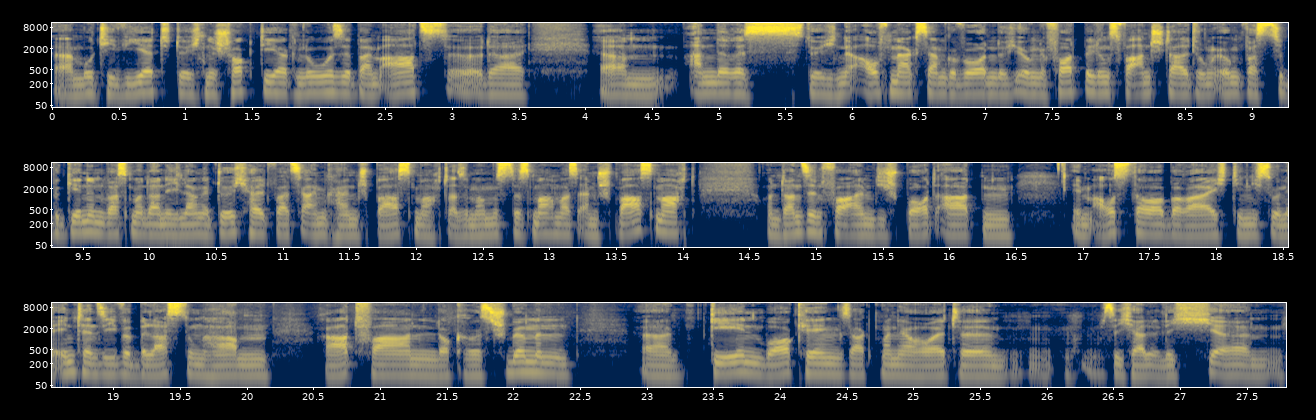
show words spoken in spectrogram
äh, motiviert durch eine Schockdiagnose beim Arzt oder ähm, anderes durch eine aufmerksam geworden durch irgendeine Fortbildungsveranstaltung irgendwas zu beginnen, was man da nicht lange durchhält, weil es einem keinen Spaß macht. Also man muss das machen, was einem Spaß macht. Und dann sind vor allem die Sportarten im Ausdauerbereich, die nicht so eine intensive Belastung haben, Radfahren, lockeres Schwimmen, äh, Gehen, Walking, sagt man ja heute, sicherlich ähm,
